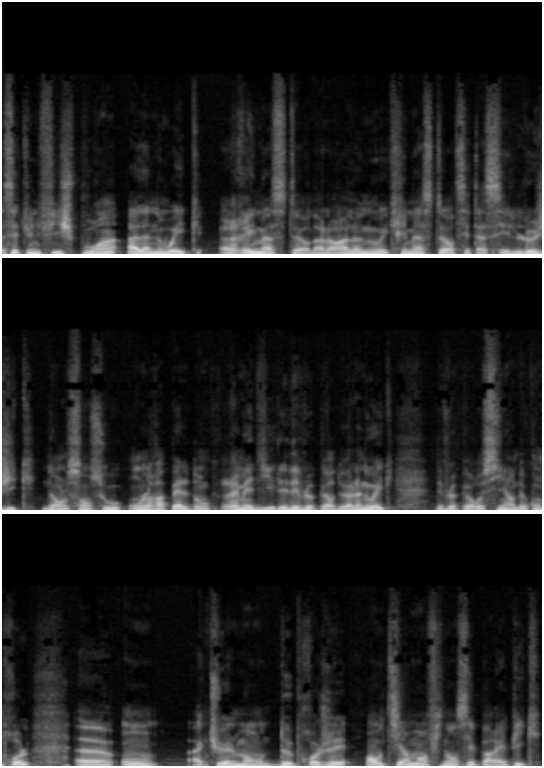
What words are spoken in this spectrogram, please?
c'est une fiche pour un Alan Wake Remastered. Alors Alan Wake Remastered, c'est assez logique dans le sens où on le rappelle donc Remedy, les développeurs de Alan Wake, développeurs aussi hein, de contrôle, ont actuellement deux projets entièrement financés par Epic,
